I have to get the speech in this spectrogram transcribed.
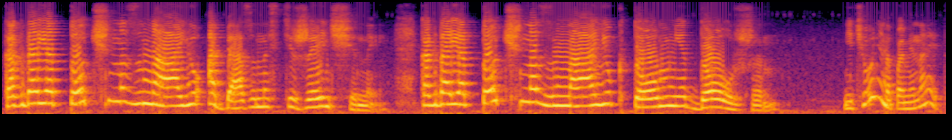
когда я точно знаю обязанности женщины, когда я точно знаю, кто мне должен. Ничего не напоминает?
